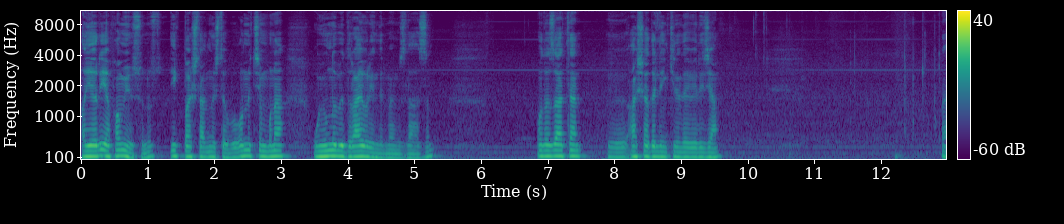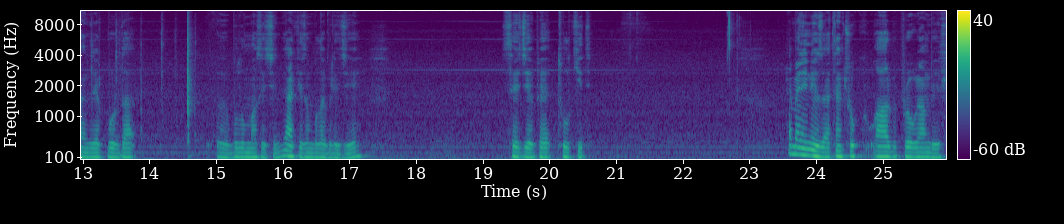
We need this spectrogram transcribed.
ayarı yapamıyorsunuz. İlk başlangıçta bu. Onun için buna uyumlu bir driver indirmemiz lazım. O da zaten e, aşağıda linkini de vereceğim. Ben direkt burada e, bulunması için herkesin bulabileceği SCP Toolkit hemen iniyor zaten çok ağır bir program değil.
